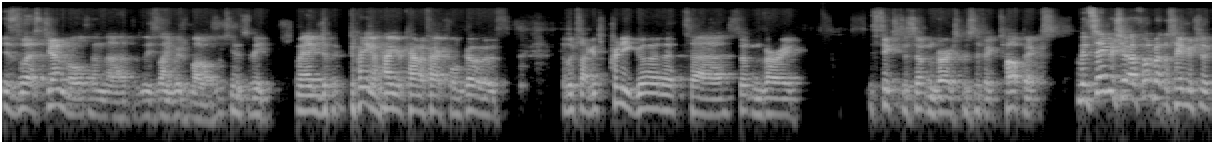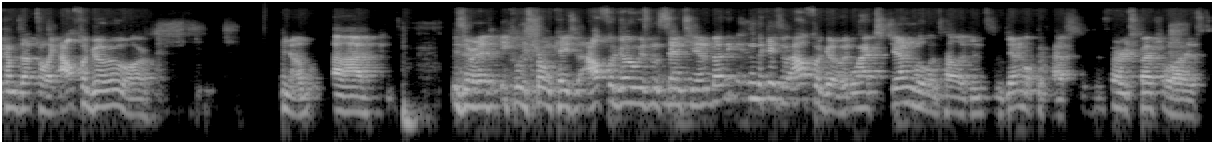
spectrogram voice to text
is less general than, uh, these language models. It seems to be, I mean, de depending on how your counterfactual goes, it looks like it's pretty good at uh, certain very, sticks to certain very specific topics. I mean, same issue, I thought about the same issue that comes up for like AlphaGo or, you know, uh, is there an equally strong case that AlphaGo isn't sentient? But I think in the case of AlphaGo, it lacks general intelligence and general capacity. It's very specialized.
